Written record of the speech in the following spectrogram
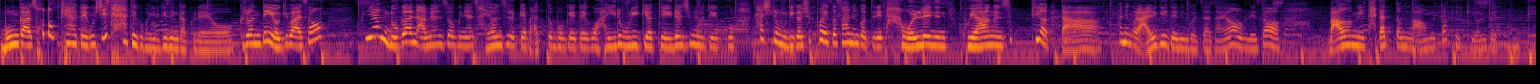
뭔가 소독해야 되고 씻어야 되고 막 이렇게 생각을 해요. 그런데 여기 와서 그냥 녹아나면서 그냥 자연스럽게 맛도 보게 되고 아 이런 우리 곁에 이런 식물도 있고 사실은 우리가 슈퍼에서 사는 것들이 다 원래는 고향은 숲이었다 하는 걸 알게 되는 거잖아요. 그래서 마음이 닫았던 마음을 딱 이렇게 열게 돼요.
